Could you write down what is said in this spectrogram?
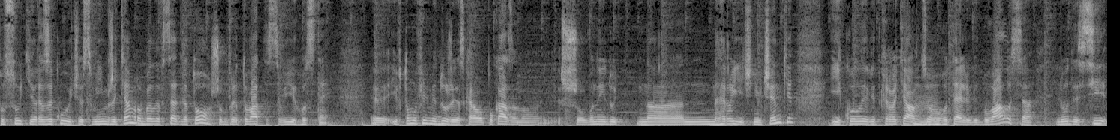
по суті, ризикуючи своїм життям, робили все для того, щоб врятувати своїх гостей. Е, і в тому фільмі дуже яскраво показано, що вони йдуть на героїчні вчинки. І коли відкриття Мгм. цього готелю відбувалося, люди всі,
